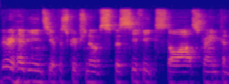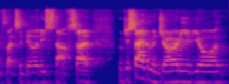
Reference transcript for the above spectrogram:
very heavy into your prescription of specific style, strength, and flexibility stuff. So, would you say the majority of your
